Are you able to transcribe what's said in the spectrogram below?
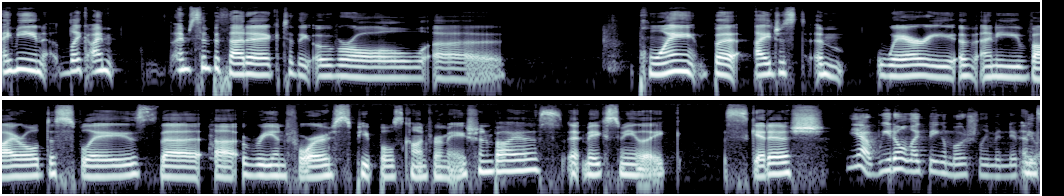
I mean, like I'm I'm sympathetic to the overall uh point, but I just am wary of any viral displays that uh, reinforce people's confirmation bias. It makes me like skittish Yeah, we don't like being emotionally and manipulated.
